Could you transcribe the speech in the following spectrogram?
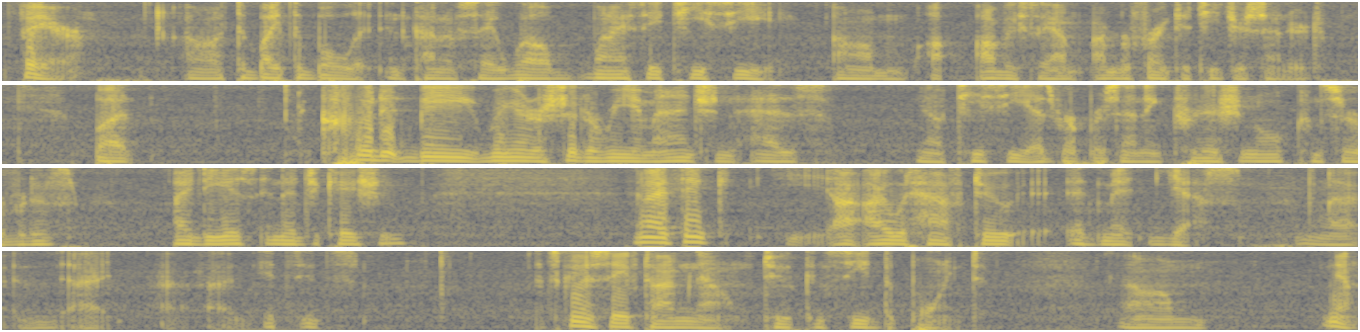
fair uh, to bite the bullet and kind of say, well, when I say TC, um, obviously I'm, I'm referring to teacher centered, but could it be reunderstood or reimagined as you know TC as representing traditional conservative ideas in education? And I think I would have to admit yes. Uh, I, I, it's it's it's going to save time now to concede the point. Um, yeah,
